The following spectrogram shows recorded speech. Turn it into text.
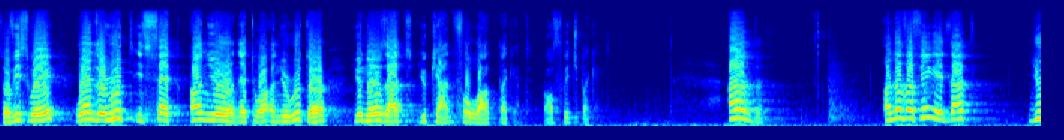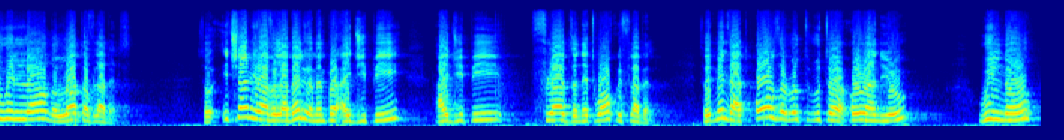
So this way, when the route is set on your network, on your router, you know that you can forward packet or switch packet. And another thing is that you will learn a lot of labels. So each time you have a label, you remember IGP, IGP floods the network with label. So it means that all the router around you will know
